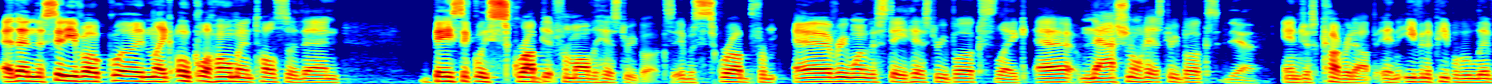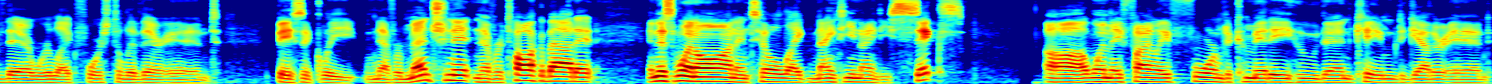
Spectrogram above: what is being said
And then the city of Oklahoma and like Oklahoma and Tulsa then basically scrubbed it from all the history books. It was scrubbed from every one of the state history books, like uh, national history books, Yeah. and just covered up. And even the people who lived there were like forced to live there and basically never mention it, never talk about it. And this went on until like 1996, uh, when they finally formed a committee who then came together and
